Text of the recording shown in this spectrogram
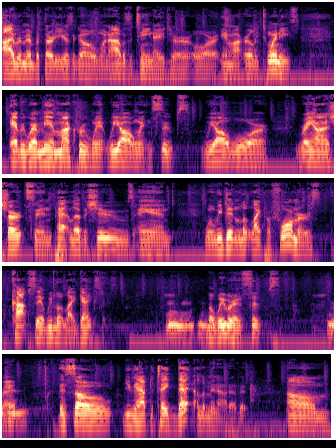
I remember 30 years ago when I was a teenager or in my early 20s, everywhere me and my crew went, we all went in suits. We all wore rayon shirts and patent leather shoes. And when we didn't look like performers, cops said we looked like gangsters. But we were in suits, right? And so you have to take that element out of it. Um,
